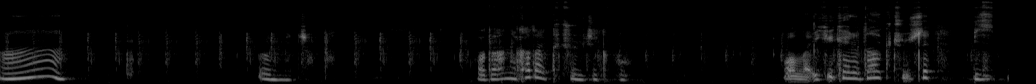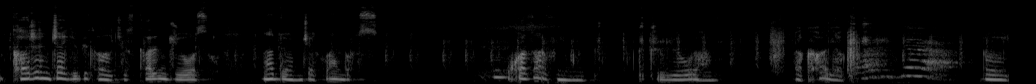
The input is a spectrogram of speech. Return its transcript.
Aa. Ölmeyeceğim ben. O daha ne kadar küçülecek bu. Vallahi iki kere daha küçülse biz karınca gibi kalacağız. Karınca yuvasına dönecek lan burası. O kadar film küçülüyor yani. Bak hala küçük. Böyle.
